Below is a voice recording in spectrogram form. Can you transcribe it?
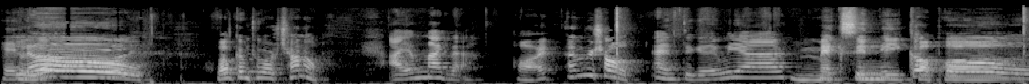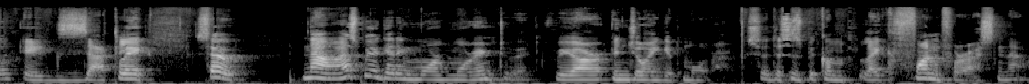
Hello. Welcome to our channel. I am Magda. I am Vishal. And together we are Mexindi couple. Exactly. So now as we are getting more and more into it, we are enjoying it more. So this has become like fun for us now,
